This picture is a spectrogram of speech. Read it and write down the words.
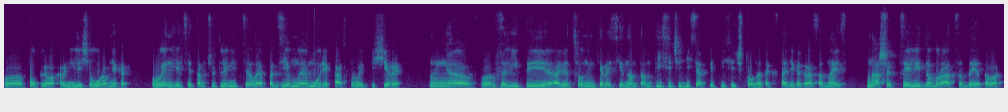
э, топливохранилища уровня как в Энгельсе, там чуть ли не целое подземное море, карстовые пещеры залитые авиационным керосином, там тысячи, десятки тысяч тонн. Это, кстати, как раз одна из наших целей добраться до этого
